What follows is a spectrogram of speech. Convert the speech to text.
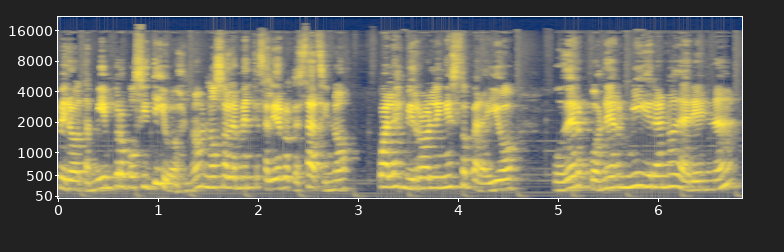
pero también propositivos, ¿no? No solamente salir a protestar, sino cuál es mi rol en esto para yo poder poner mi grano de arena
